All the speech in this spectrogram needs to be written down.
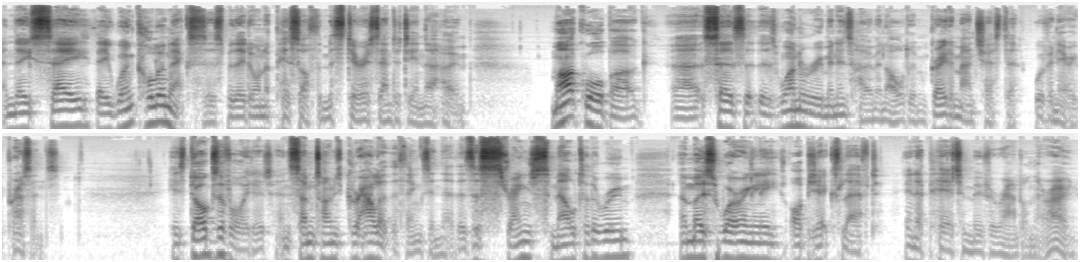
and they say they won't call an exorcist, but they don't want to piss off the mysterious entity in their home. Mark Wahlberg uh, says that there's one room in his home in Oldham, Greater Manchester, with an eerie presence. His dogs avoid it and sometimes growl at the things in there. There's a strange smell to the room, and most worryingly, objects left in appear to move around on their own.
